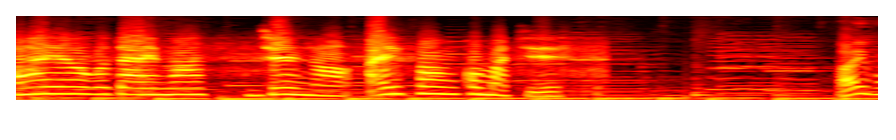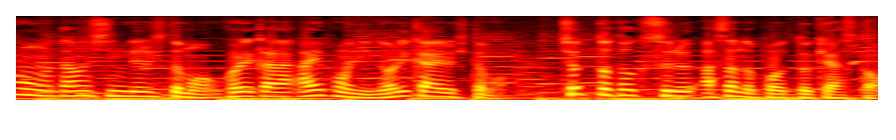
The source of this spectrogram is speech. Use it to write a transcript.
おはようございます。純の iPhone 小町です。iPhone を楽しんでる人もこれから iPhone に乗り換える人もちょっと得する朝のポッドキャスト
